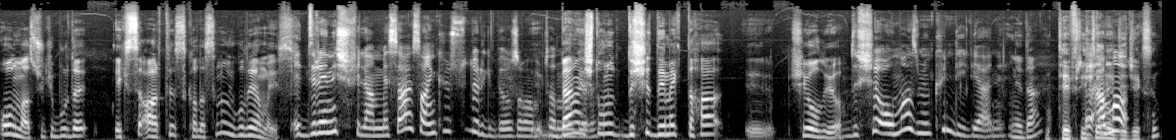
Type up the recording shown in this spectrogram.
olmaz. Çünkü burada eksi artı skalasını uygulayamayız. E, direniş filan mesela sanki üstüdür gibi o zaman bu tanıma ben göre. işte onu dışı demek daha e, şey oluyor. Dışı olmaz mümkün değil yani. Neden? Tefrite E, ama- ne diyeceksin?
